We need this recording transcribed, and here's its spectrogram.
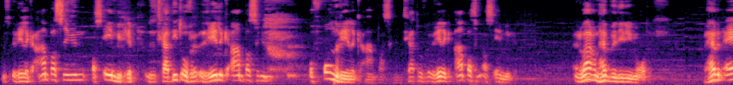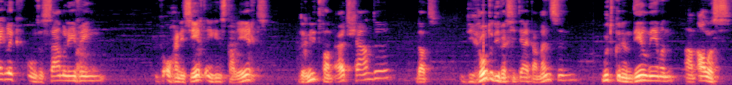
Dus redelijke aanpassingen als één begrip. Dus het gaat niet over redelijke aanpassingen of onredelijke aanpassingen. Het gaat over redelijke aanpassingen als één begrip. En waarom hebben we die nu nodig? We hebben eigenlijk onze samenleving georganiseerd en geïnstalleerd er niet van uitgaande dat die grote diversiteit aan mensen moet kunnen deelnemen aan alles.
